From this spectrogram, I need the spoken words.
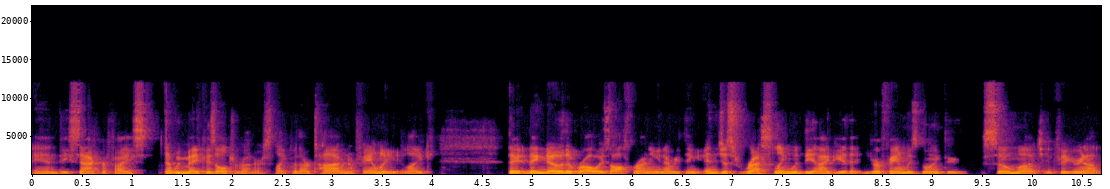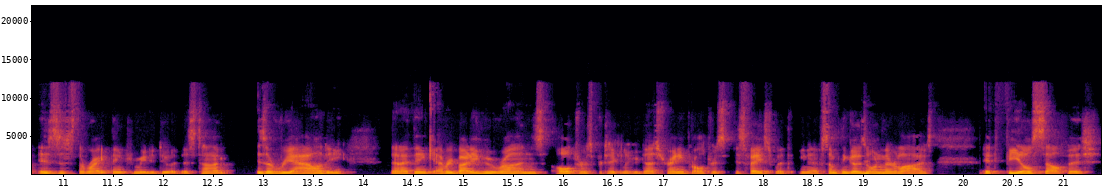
and the sacrifice that we make as ultra runners, like with our time and our family, like they, they know that we're always off running and everything. And just wrestling with the idea that your family's going through so much and figuring out, is this the right thing for me to do at this time is a reality that I think everybody who runs ultras, particularly who does training for ultras, is faced with. You know, if something goes on in their lives, it feels selfish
